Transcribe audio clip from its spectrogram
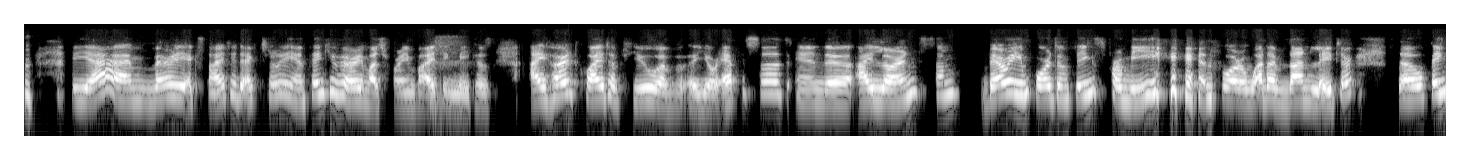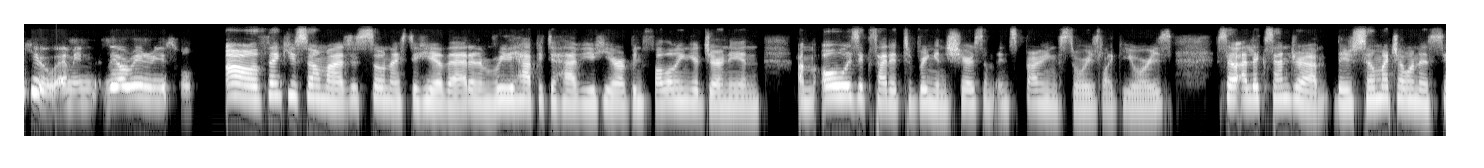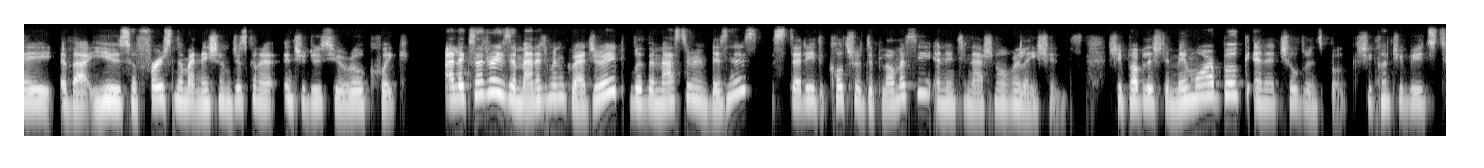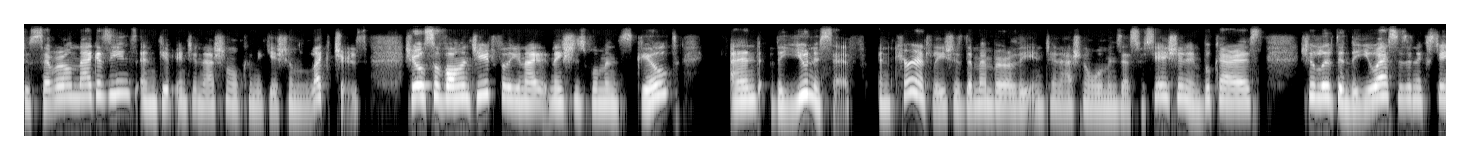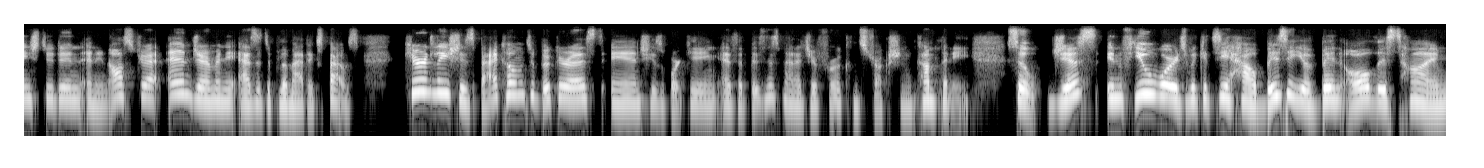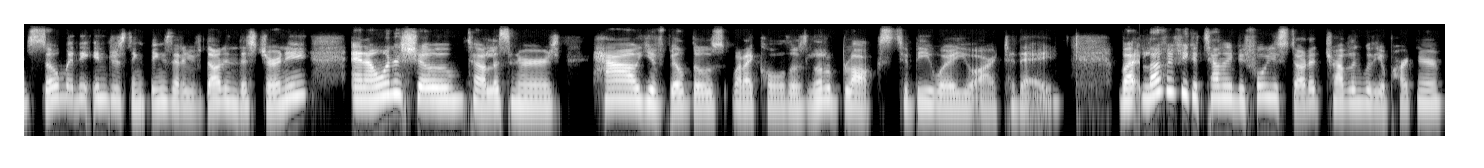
yeah, I'm very excited actually. And thank you very much for inviting me because I heard quite a few of uh, your episodes and uh, I learned some very important things for me and for what I've done later. So thank you. I mean, they are really useful. Oh, thank you so much. It's so nice to hear that. And I'm really happy to have you here. I've been following your journey and I'm always excited to bring and share some inspiring stories like yours. So, Alexandra, there's so much I want to say about you. So, first, Nomad Nation, I'm just going to introduce you real quick. Alexandra is a management graduate with a master in business, studied cultural diplomacy and international relations. She published a memoir book and a children's book. She contributes to several magazines and give international communication lectures. She also volunteered for the United Nations Women's Guild and the UNICEF. And currently, she's the member of the International Women's Association in Bucharest. She lived in the US as an exchange student and in Austria and Germany as a diplomatic spouse. Currently, she's back home to Bucharest and she's working as a business manager for a construction company. So, just in few words, we could see how busy you've been all this time. So many interesting things that you've done in this journey. And I want to show to our listeners how you've built those what I call those little blocks to be where you are today. But love if you could tell me before you started traveling with your partner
